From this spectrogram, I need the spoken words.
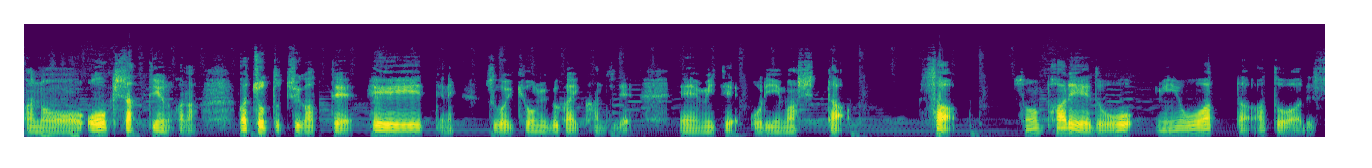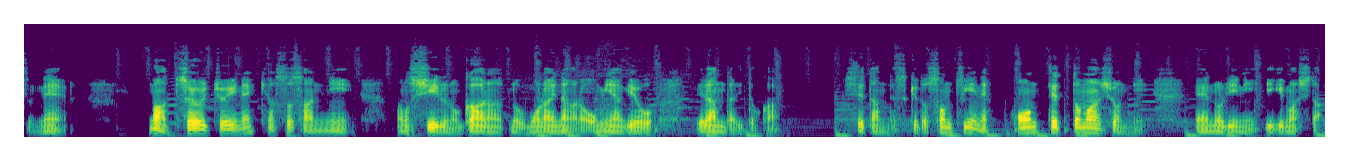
あの大きさっていうのかな？がちょっと違って、へーってね、すごい興味深い感じで、えー、見ておりました。さあ、そのパレードを見終わった後はですね、まあ、ちょいちょいね、キャストさんに、あの、シールのガーランドをもらいながらお土産を選んだりとかしてたんですけど、その次ね、ホーンテッドマンションに、えー、乗りに行きました。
